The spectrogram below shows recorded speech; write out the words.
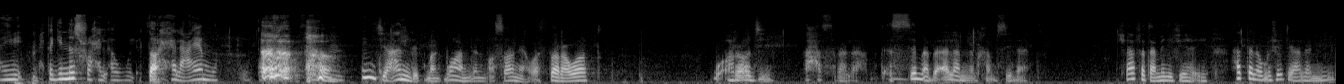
يعني محتاجين نشرح الأول الطرح العام. انت عندك مجموعة من المصانع والثروات وأراضي لا حصر لها متقسمة بقالها من الخمسينات. مش عارفة تعملي فيها إيه. حتى لو مشيتي على النيل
